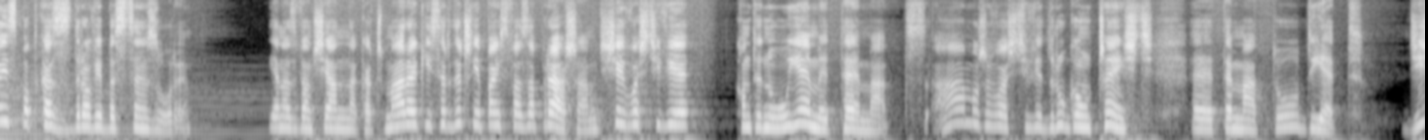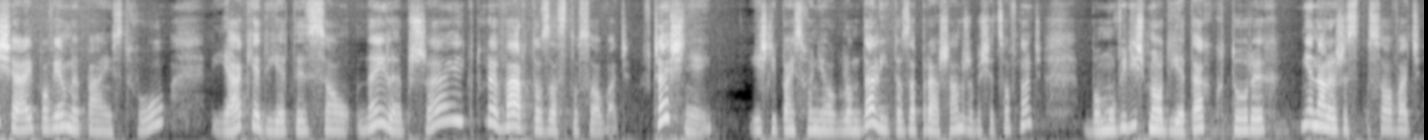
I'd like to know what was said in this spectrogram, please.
To jest podcast Zdrowie bez cenzury. Ja nazywam się Anna Kaczmarek i serdecznie Państwa zapraszam. Dzisiaj właściwie kontynuujemy temat, a może właściwie drugą część e, tematu diet. Dzisiaj powiemy Państwu, jakie diety są najlepsze i które warto zastosować. Wcześniej, jeśli Państwo nie oglądali, to zapraszam, żeby się cofnąć, bo mówiliśmy o dietach, których nie należy stosować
